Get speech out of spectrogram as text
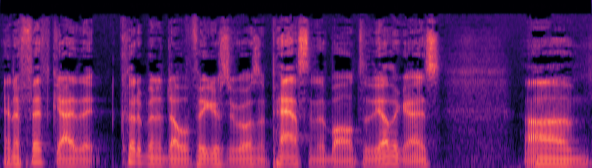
and a fifth guy that could have been a double figures if he wasn't passing the ball to the other guys. Um,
